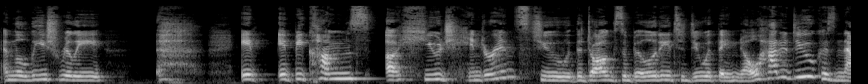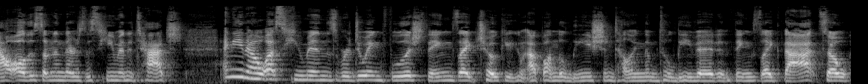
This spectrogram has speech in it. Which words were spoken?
And the leash really it it becomes a huge hindrance to the dog's ability to do what they know how to do because now all of a sudden there's this human attached. And you know, us humans, we're doing foolish things like choking up on the leash and telling them to leave it and things like that. So,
